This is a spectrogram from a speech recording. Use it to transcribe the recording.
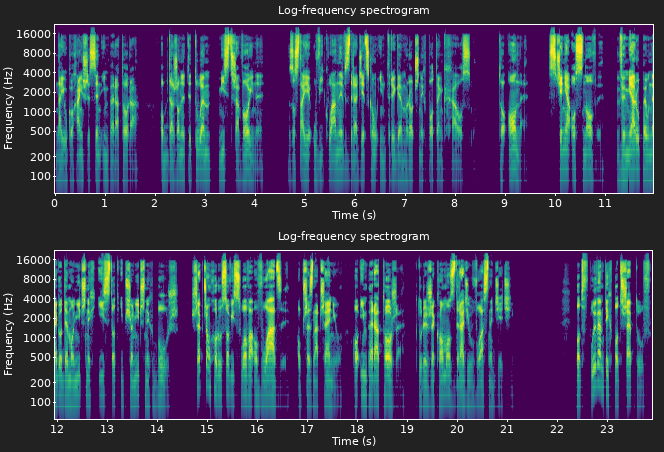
najukochańszy syn imperatora, obdarzony tytułem mistrza wojny, zostaje uwikłany w zdradziecką intrygę mrocznych potęg chaosu. To one, z cienia osnowy, wymiaru pełnego demonicznych istot i psionicznych burz, szepczą Horusowi słowa o władzy, o przeznaczeniu, o imperatorze, który rzekomo zdradził własne dzieci. Pod wpływem tych podszeptów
